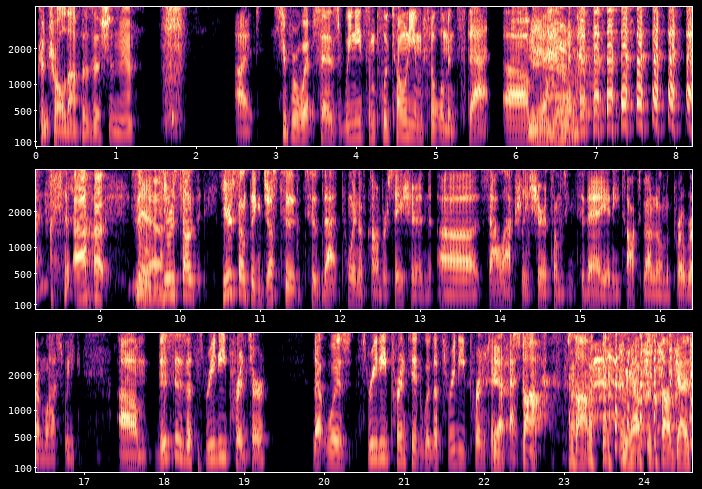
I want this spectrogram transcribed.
controlled opposition. Yeah. Uh, Super Whip says we need some plutonium filament stat. Um, yeah. uh, so yeah. here's something. Here's something just to to that point of conversation. Uh, Sal actually shared something today, and he talked about it on the program last week. Um, this is a 3D printer that was 3D printed with a 3D printing. Yeah, pen. stop, stop. we have to stop, guys.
